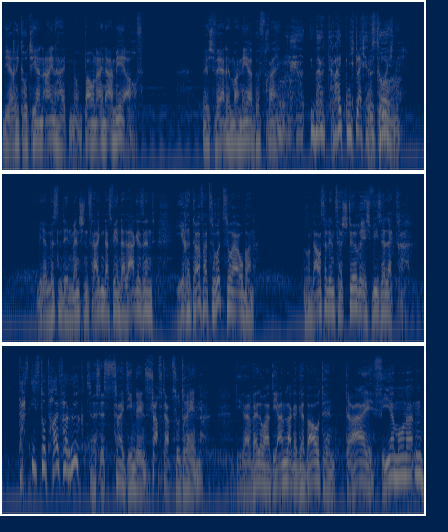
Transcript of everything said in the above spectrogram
Wir rekrutieren Einheiten und bauen eine Armee auf. Ich werde Manea befreien. Übertreib nicht gleich, Rico. Das tue ich nicht. Wir müssen den Menschen zeigen, dass wir in der Lage sind, ihre Dörfer zurückzuerobern. Und außerdem zerstöre ich Wieselektra. Das ist total verrückt. Es ist Zeit, ihm den Saft abzudrehen. Die Ravello hat die Anlage gebaut in drei, vier Monaten.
